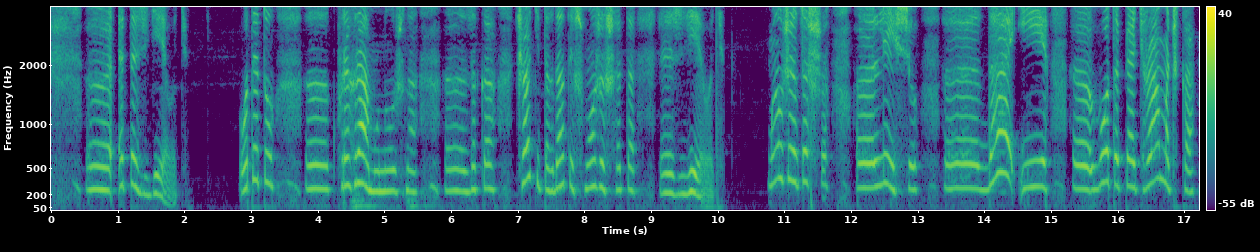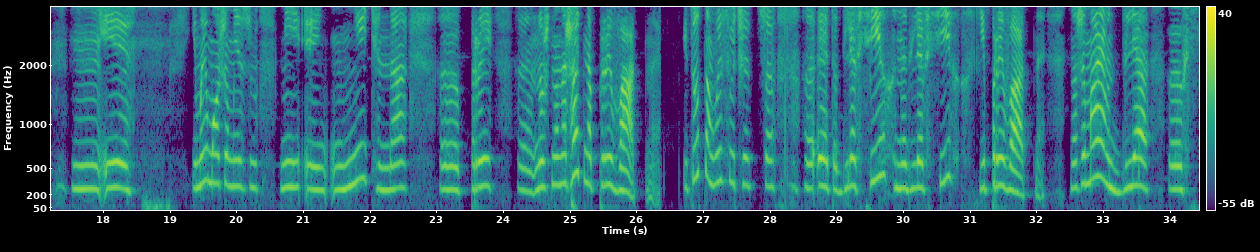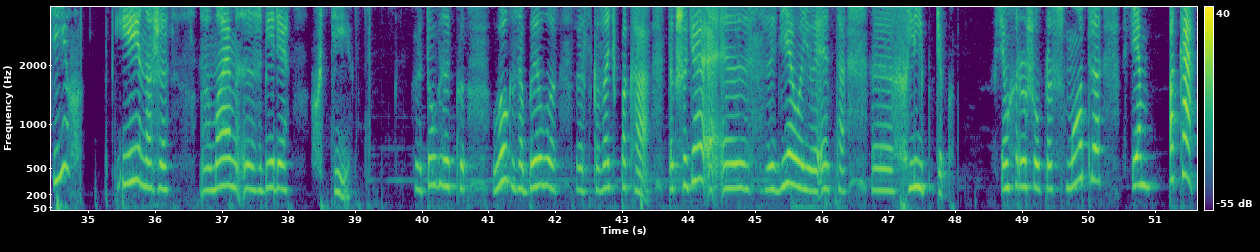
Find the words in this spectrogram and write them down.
э, это сделать. Вот эту э, программу нужно э, закачать, и тогда ты сможешь это э, сделать. Мы уже зашли сюда, и э, вот опять рамочка, и, и мы можем изменить на э, при, э, нужно нажать на приватное. И тут нам высвечивается это для всех, не для всех и приватное. Нажимаем для всех и нажимаем «Сберегти». Лок забыл сказать пока. Так что я э, сделаю это э, хлебчик. Всем хорошего просмотра. Всем пока!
